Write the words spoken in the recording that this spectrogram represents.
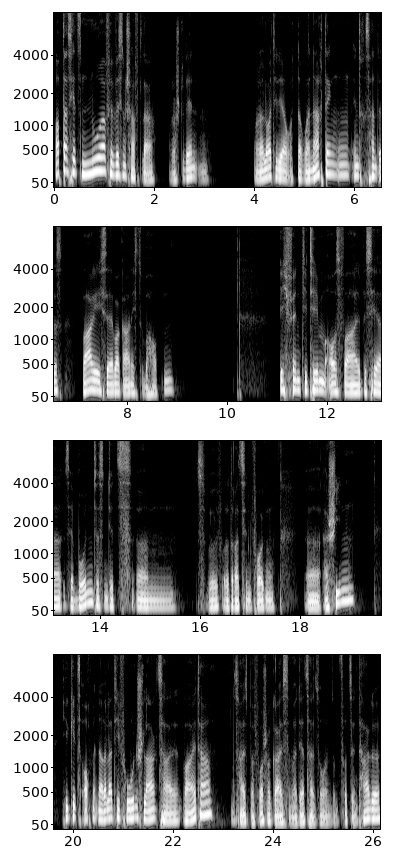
Ob das jetzt nur für Wissenschaftler oder Studenten oder Leute, die darüber nachdenken, interessant ist, wage ich selber gar nicht zu behaupten. Ich finde die Themenauswahl bisher sehr bunt. Es sind jetzt ähm, zwölf oder dreizehn Folgen äh, erschienen. Hier geht es auch mit einer relativ hohen Schlagzahl weiter. Das heißt, bei Forschergeist sind wir derzeit so in so einem 14 Tage,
